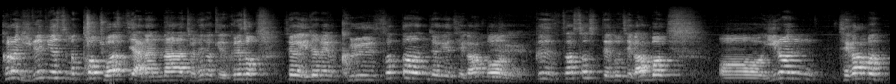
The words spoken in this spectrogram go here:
그런 이름이었으면 더 좋았지 않았나 저는 생각해요. 그래서 제가 예전에 글을 썼던 적에 제가 한번 네. 글 썼었을 때도 제가 한번 어, 이런 제가 한번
